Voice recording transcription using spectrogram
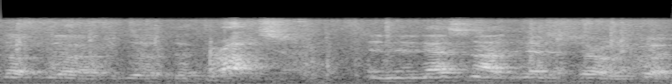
the, the, the, the thrust, and then that's not necessarily good.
